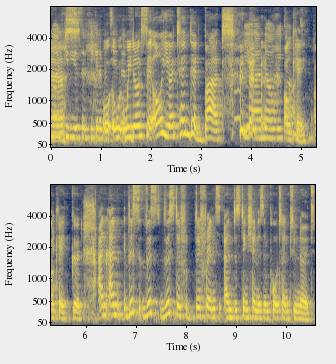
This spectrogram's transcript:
not give you a certificate of W- attendance. We don't say, "Oh, you attended, but." Yeah, no, we don't. Okay, okay, good. And and this this this dif- difference and distinction is important to note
